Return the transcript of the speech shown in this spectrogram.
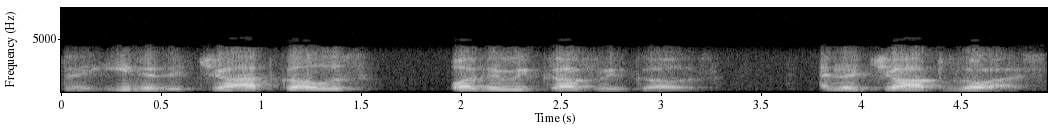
either the job goes or the recovery goes. And the job lost.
